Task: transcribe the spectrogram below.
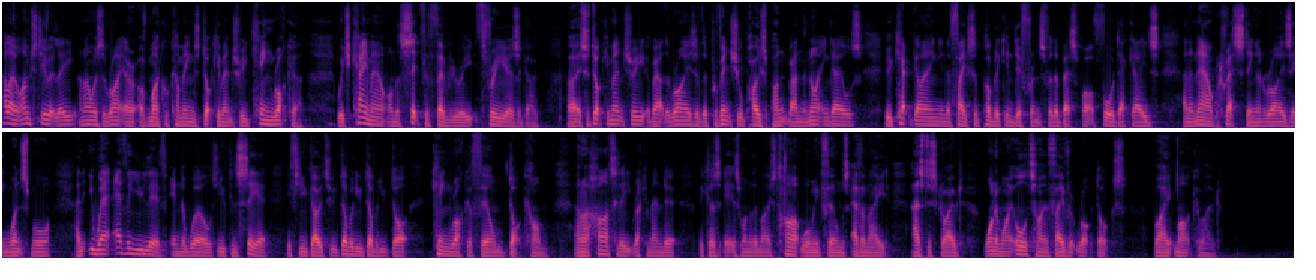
Hello, I'm Stewart Lee, and I was the writer of Michael Cumming's documentary King Rocker, which came out on the 6th of February three years ago. Uh, it's a documentary about the rise of the provincial post punk band The Nightingales, who kept going in the face of public indifference for the best part of four decades and are now cresting and rising once more. And wherever you live in the world, you can see it if you go to www.kingrockerfilm.com. And I heartily recommend it because it is one of the most heartwarming films ever made, as described one of my all time favourite rock docs by Mark Kermode.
